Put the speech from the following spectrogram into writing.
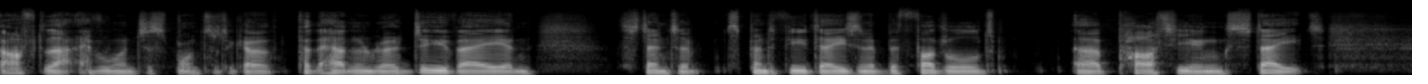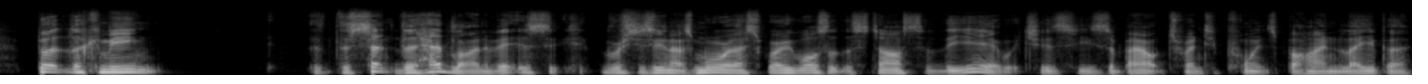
after that everyone just wanted to go put their head under a duvet and spent a, spent a few days in a befuddled uh, partying state. But look, I mean, the, the headline of it is Rishi Sunak's more or less where he was at the start of the year, which is he's about 20 points behind Labour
